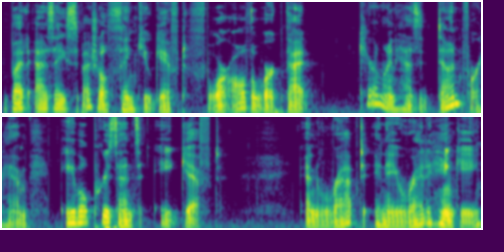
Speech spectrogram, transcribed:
But as a special thank you gift for all the work that Caroline has done for him, Abel presents a gift. And wrapped in a red hanky,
